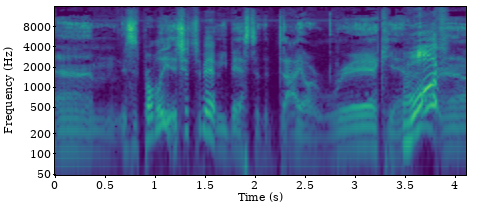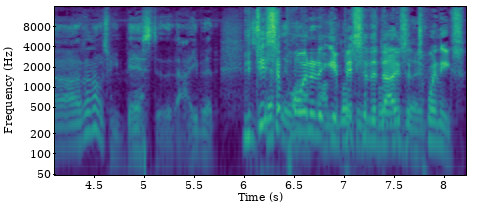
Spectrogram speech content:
um, this is probably it's just about me best of the day, I reckon. What? Uh, I don't know if it's me best of the day, but you're disappointed at your best of the days at twenties.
